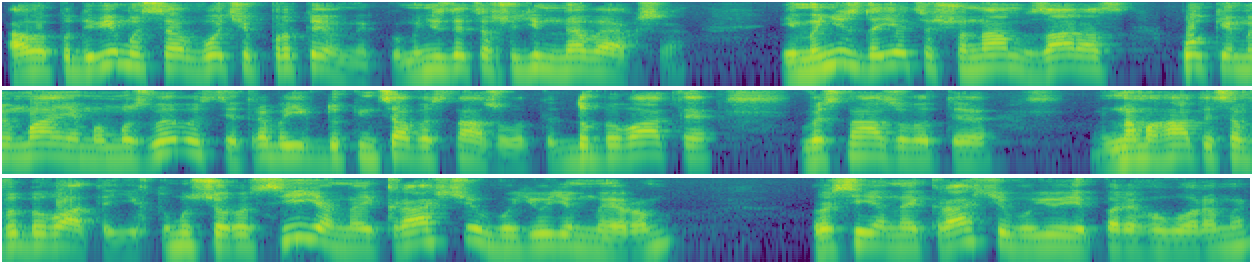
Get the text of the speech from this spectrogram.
але подивімося в очі противнику. Мені здається, що їм не легше. І мені здається, що нам зараз, поки ми маємо можливості, треба їх до кінця виснажувати, добивати, виснажувати, намагатися вибивати їх, тому що Росія найкраще воює миром. Росія найкраще воює переговорами.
